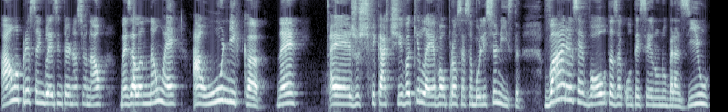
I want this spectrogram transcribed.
Há uma pressão inglesa internacional, mas ela não é a única, né? É, justificativa que leva ao processo abolicionista. Várias revoltas aconteceram no Brasil,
